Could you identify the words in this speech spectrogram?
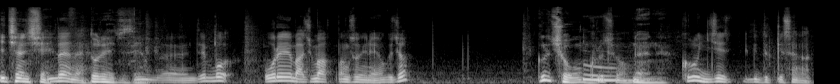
이치현 씨, 네네. 노래해 주세요. 네, 이제 뭐 올해 마지막 방송이네요, 그죠? 그렇죠. 그렇죠. 네네. 그리고 이제 늦게 생각해.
